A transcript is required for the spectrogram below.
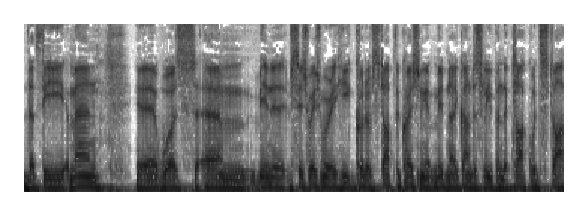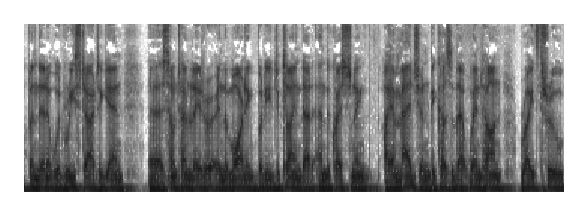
that the man uh, was um, in a situation where he could have stopped the questioning at midnight, gone to sleep, and the clock would stop, and then it would restart again uh, sometime later in the morning. But he declined that, and the questioning, I imagine, because of that, went on right through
